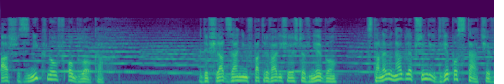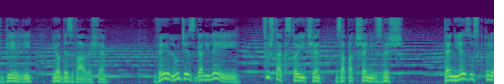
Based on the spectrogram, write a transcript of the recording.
aż zniknął w oblokach. Gdy w ślad za nim wpatrywali się jeszcze w niebo, stanęły nagle przy nich dwie postacie w bieli i odezwały się. Wy, ludzie z Galilei, cóż tak stoicie zapatrzeni wzwyż? Ten Jezus, który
